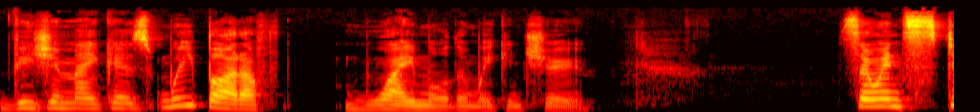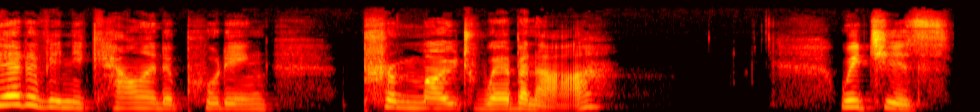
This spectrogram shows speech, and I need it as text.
vision makers, we bite off way more than we can chew. So instead of in your calendar putting promote webinar, which is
